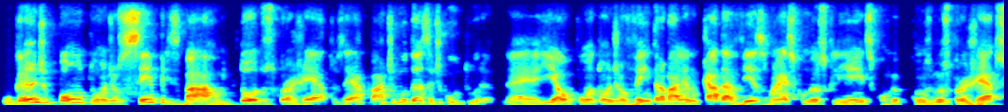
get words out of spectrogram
O grande ponto onde eu sempre esbarro em todos os projetos é a parte de mudança de cultura, né? E é o ponto onde eu venho trabalhando cada vez mais com meus clientes, com, meu, com os meus projetos,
